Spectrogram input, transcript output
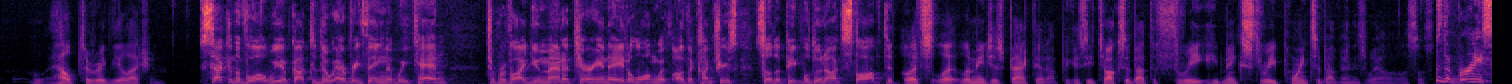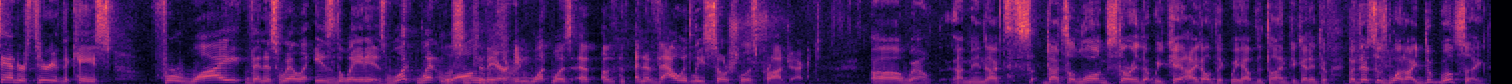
helped to rig the election. Second of all, we have got to do everything that we can to provide humanitarian aid along with other countries so that people do not starve to Let's let, let me just back that up because he talks about the three. He makes three points about Venezuela. Let's listen. This is the Bernie Sanders theory of the case for why Venezuela is the way it is. What went Listen wrong to the there in what was a, a, an avowedly socialist project? Oh well, I mean that's that's a long story that we can't. I don't think we have the time to get into. But this is what I do will say,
